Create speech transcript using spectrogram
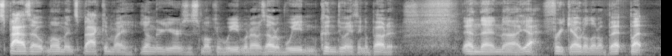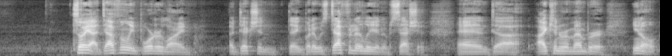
spaz out moments back in my younger years of smoking weed when I was out of weed and couldn't do anything about it. And then, uh, yeah, freak out a little bit. But so, yeah, definitely borderline addiction thing, but it was definitely an obsession. And uh, I can remember, you know,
